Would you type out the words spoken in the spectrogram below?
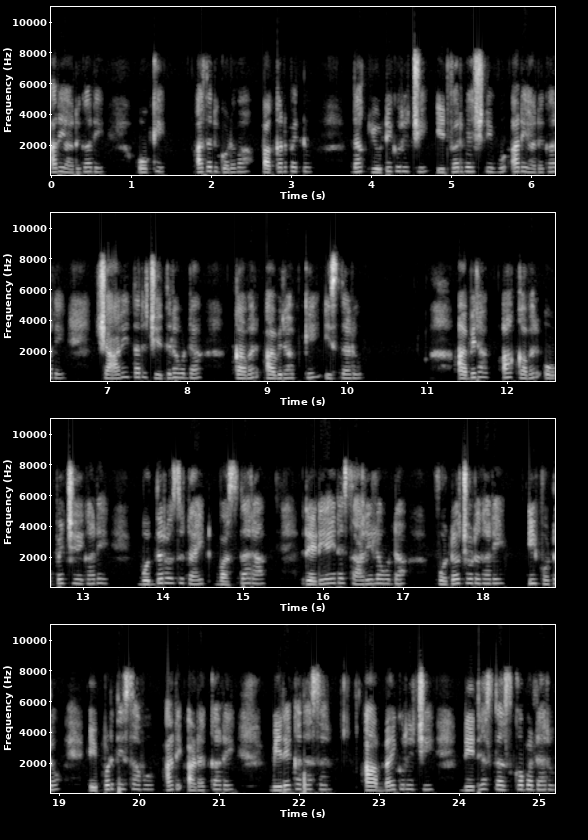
అని అనగానే ఓకే అతని గొడవ పక్కన పెట్టు. నా క్యూటీ గురించి ఇన్ఫర్మేషన్ ఇవ్వు అని అనగానే చారి తన చేతిలో ఉన్న కవర్ అభిరామ్కి ఇస్తాడు. అభిరామ్ ఆ కవర్ ఓపెన్ చేయగానే ముందు రోజు నైట్ వస్తారా? రెడీ అయిన సారీలో ఉన్న ఫోటో చూడగానే ఈ ఫోటో ఎప్పుడు తీసావు అని అడగగానే మీరే కదా సార్ ఆ అమ్మాయి గురించి డీటెయిల్స్ తెలుసుకోమన్నారు.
